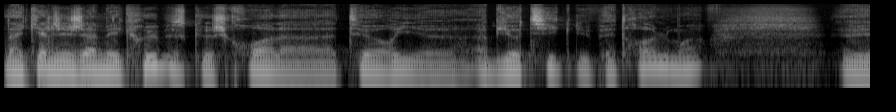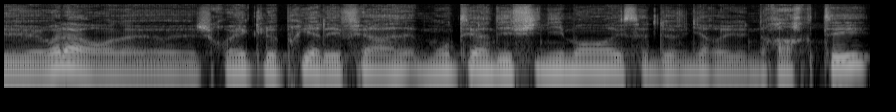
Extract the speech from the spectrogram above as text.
à laquelle j'ai jamais cru parce que je crois à la théorie abiotique du pétrole, moi. Et voilà, je croyais que le prix allait faire monter indéfiniment et ça devenir une rareté.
